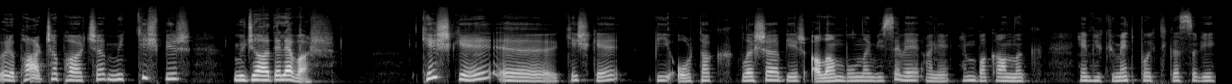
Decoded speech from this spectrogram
böyle parça parça müthiş bir mücadele var. Keşke e, keşke bir ortaklaşa bir alan bulunabilse ve hani hem bakanlık hem hükümet politikası bir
